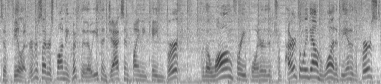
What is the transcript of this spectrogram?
to feel it. Riverside responding quickly, though. Ethan Jackson finding Caden Burke for the long three pointer. The Pirates only down one at the end of the first.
